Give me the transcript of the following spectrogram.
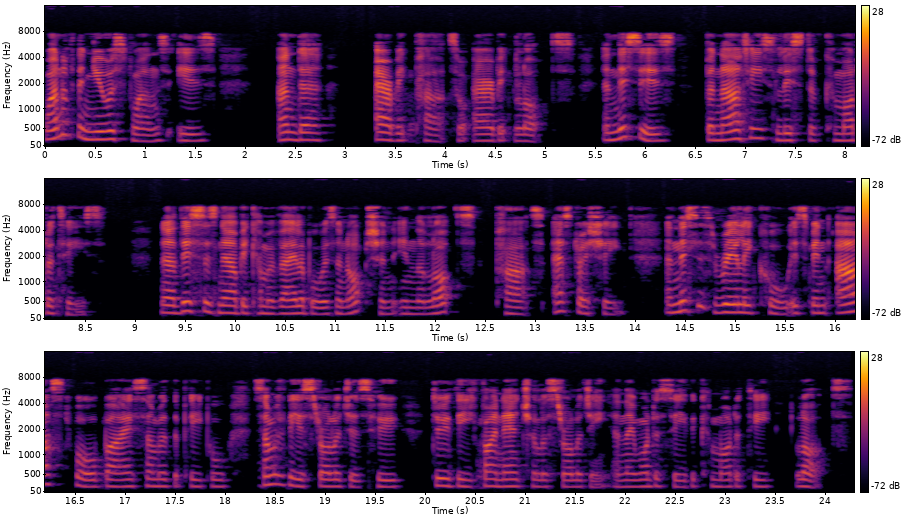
One of the newest ones is under Arabic parts or Arabic lots, and this is Bonatti's list of commodities. Now, this has now become available as an option in the lots parts Astro Sheet, and this is really cool. It's been asked for by some of the people, some of the astrologers who do the financial astrology, and they want to see the commodity lots.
